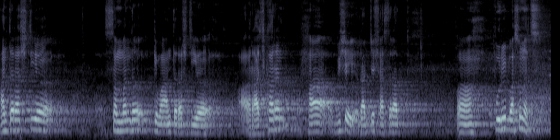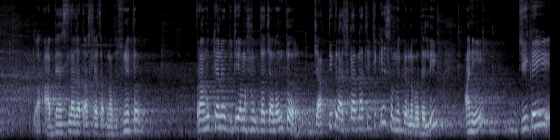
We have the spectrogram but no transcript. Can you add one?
आंतरराष्ट्रीय संबंध किंवा आंतरराष्ट्रीय राजकारण हा विषय राज्यशास्त्रात पूर्वीपासूनच अभ्यासला जात असल्याचं आपल्याला दिसून येतं. प्रामुख्याने द्वितीय महायुद्धाच्या नंतर जागतिक राजकारणाची जी काही समीकरणं बदलली आणि जी काही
